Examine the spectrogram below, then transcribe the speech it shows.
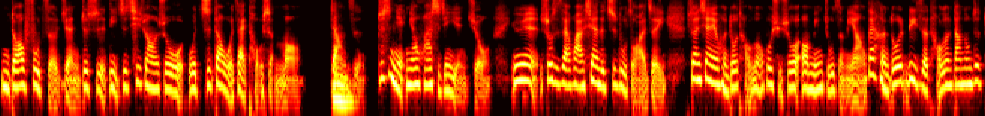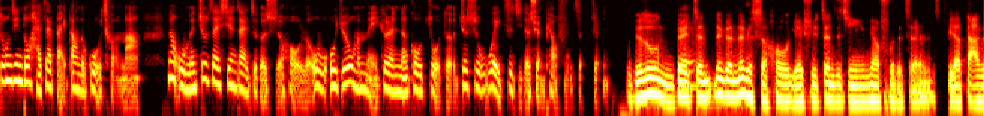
你都要负责任，就是理直气壮的说，我我知道我在投什么。这样子，就是你你要花时间研究，因为说实在话，现在的制度走在这里，虽然现在有很多讨论，或许说哦民主怎么样，在很多例子的讨论当中，这中间都还在摆荡的过程嘛。那我们就在现在这个时候了，我我觉得我们每一个人能够做的，就是为自己的选票负责任。我觉得如果你对政那个那个时候，也许政治精英要负的责任比较大，是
